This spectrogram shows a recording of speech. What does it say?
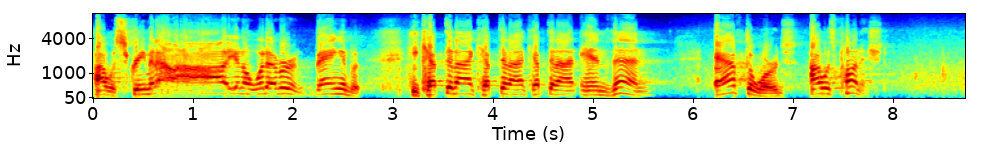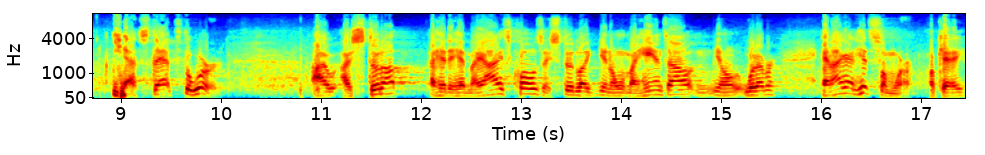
I was screaming, ah, you know, whatever, and banging, but he kept it on, kept it on, kept it on, and then afterwards, I was punished. Yes, that's the word. I, I stood up. I had to have my eyes closed. I stood like, you know, with my hands out and, you know, whatever and I got hit somewhere, okay?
